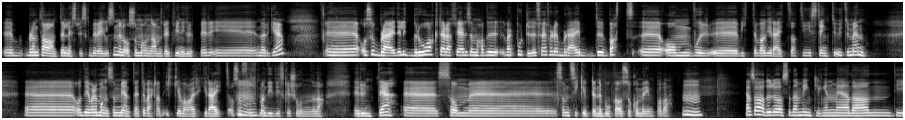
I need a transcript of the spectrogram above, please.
blant annet den lesbiske bevegelsen, men også mange andre kvinnegrupper i Norge. Eh, og så blei det litt bråk, det er derfor jeg liksom hadde vært borti det før, for det blei debatt eh, om hvorvidt det var greit at de stengte ute menn. Eh, og det var det mange som mente etter hvert at det ikke var greit. Og så Mm. fikk man de diskusjonene da, rundt det, eh, som, eh, som sikkert denne boka også kommer inn på, da. mm. Ja, så hadde du også den vinklingen med da de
